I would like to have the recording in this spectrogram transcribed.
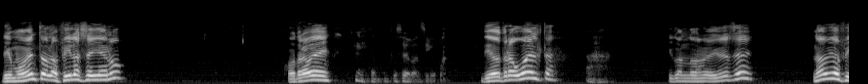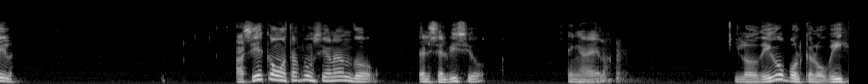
De momento la fila se llenó. Otra vez, di otra vuelta y cuando regresé no había fila. Así es como está funcionando el servicio en AELA. Y lo digo porque lo vi.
